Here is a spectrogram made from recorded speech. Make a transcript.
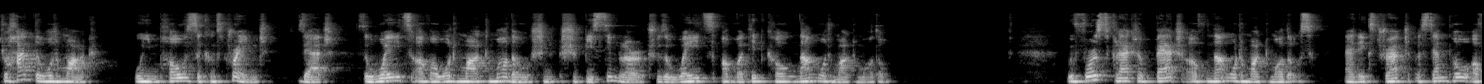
To hide the watermark, we impose the constraint that the weights of a watermarked model should, should be similar to the weights of a typical non-watermarked model. We first collect a batch of non-watermarked models and extract a sample of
